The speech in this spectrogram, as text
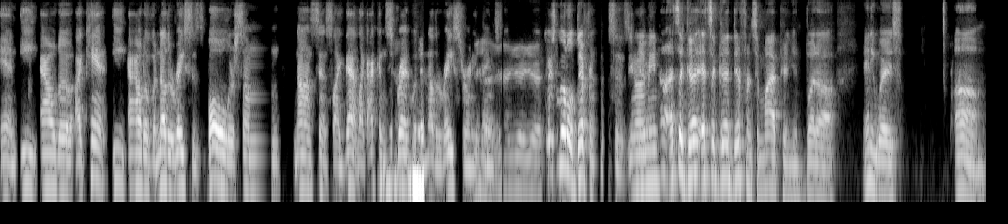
and eat out of. I can't eat out of another race's bowl or some nonsense like that. Like I can spread with another race or anything. Yeah, yeah, yeah. There's little differences. You know what I mean? No, it's a good it's a good difference in my opinion. But uh anyways, um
